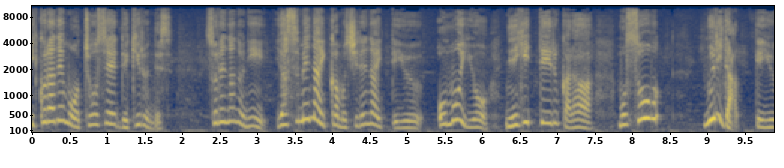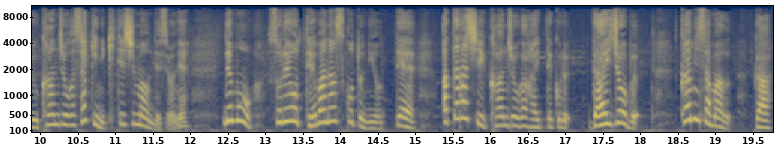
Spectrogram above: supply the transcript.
いくらでも調整できるんです。それなのに休めないかもしれないっていう思いを握っているから、もうそう無理だっていう感情が先に来てしまうんですよね。でも、それを手放すことによって、新しい感情が入ってくる。大丈夫。神様が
